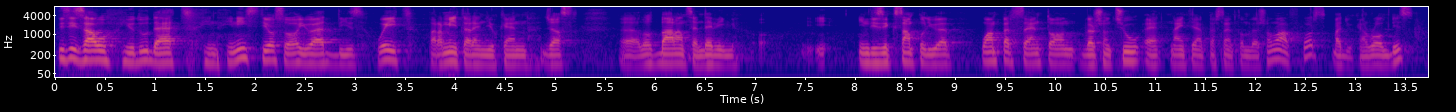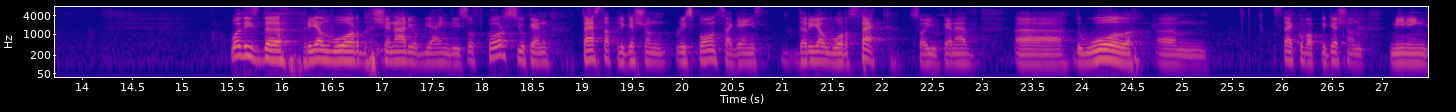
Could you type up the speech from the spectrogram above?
This is how you do that in, in Istio. So you add this weight parameter and you can just uh, load balance and having, in this example, you have 1% on version 2 and 99% on version 1, of course, but you can roll this. What is the real world scenario behind this? Of course, you can test application response against the real world stack. So you can have uh, the whole um, stack of application, meaning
